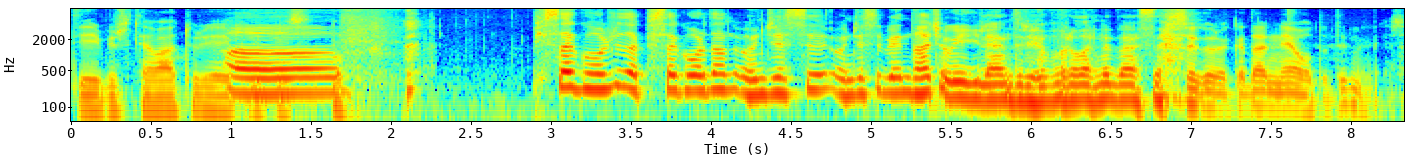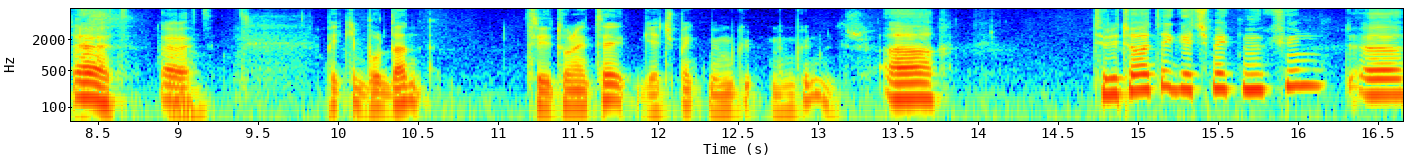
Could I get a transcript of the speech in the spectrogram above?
diye bir tevatür yayabiliriz. Pisagorcu da Pisagor'dan öncesi öncesi beni daha çok ilgilendiriyor bu aralar nedense. Pisagor'a kadar ne oldu değil mi? esas? evet, evet. Peki buradan Tritonet'e geçmek mümkün, mümkün müdür? Aa, Tritonet'e geçmek mümkün. Ee,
